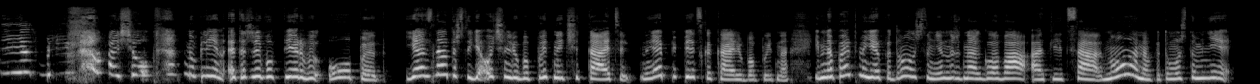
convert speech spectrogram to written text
нет, блин. А еще, ну, блин, это же его первый опыт. Я знаю то, что я очень любопытный читатель, но я пипец какая любопытна. Именно поэтому я подумала, что мне нужна глава от лица Нолана, потому что мне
